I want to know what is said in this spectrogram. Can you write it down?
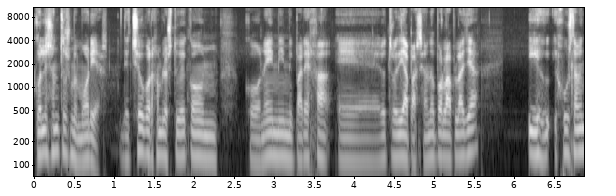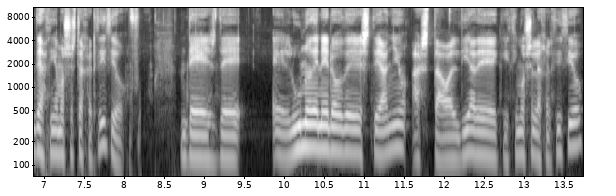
cuáles son tus memorias. De hecho, por ejemplo, estuve con, con Amy, mi pareja, eh, el otro día paseando por la playa y justamente hacíamos este ejercicio. Desde el 1 de enero de este año hasta el día de que hicimos el ejercicio,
